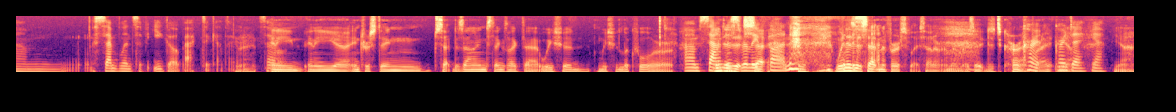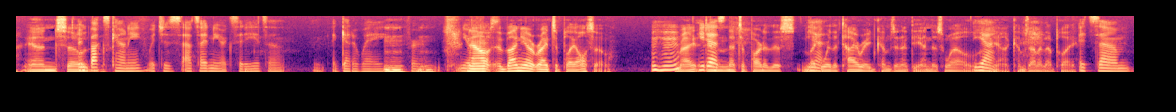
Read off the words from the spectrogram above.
um, semblance of ego back together. Right. So any any uh, interesting set designs, things like that we should we should look for? Or um, sound does is really set- fun. when is it set in the first place? I don't remember. Is it it's current, current right? current yeah. day, yeah. Yeah, and so In Bucks County, which is outside New York City, it's a a getaway Mhm, for mhm. New now Vanya writes a play also, right? he does. And that's a part of this, like Yeah. where the tirade comes in at the end as well. Uh, Yeah. yeah, it comes out of that play. It's um,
